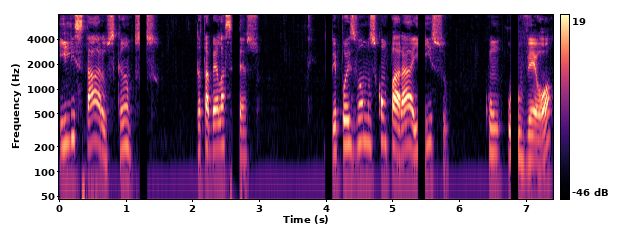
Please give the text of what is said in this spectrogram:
e listar os campos da tabela acesso. Depois vamos comparar isso com o VO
